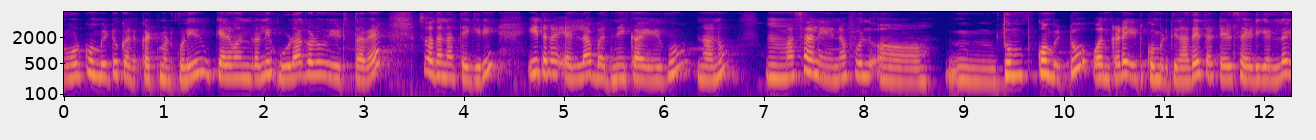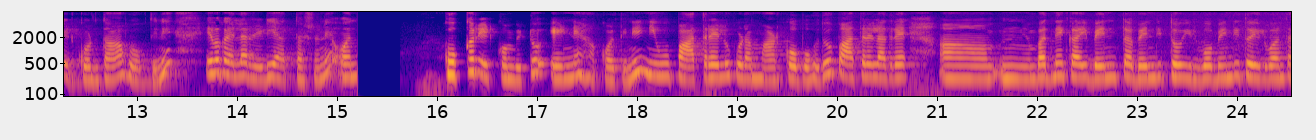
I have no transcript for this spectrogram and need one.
ನೋಡ್ಕೊಂಬಿಟ್ಟು ಕಟ್ ಕಟ್ ಮಾಡ್ಕೊಳ್ಳಿ. ಕೆಲವೊಂದರಲ್ಲಿ ಹುಳಗಳು ಇರ್ತವೆ. ಸೊ ಅದನ್ನು ತೆಗಿರಿ. ಈ ಥರ ಎಲ್ಲ ಬದನೇಕಾಯಿಗೂ ನಾನು ಮಸಾಲೆಯನ್ನು ಫುಲ್ ತುಂಬ್ಕೊಂಬಿಟ್ಟು ಒಂದು ಕಡೆ ಇಟ್ಕೊಂಡ್ಬಿಡ್ತೀನಿ. ಅದೇ ತಟ್ಟೆಲ್ ಸೈಡಿಗೆಲ್ಲ ಇಟ್ಕೊತಾ ಹೋಗ್ತೀನಿ. ಇವಾಗ ಎಲ್ಲ ರೆಡಿ ಆದ ತಕ್ಷಣ ಒಂದು ಕುಕ್ಕರ್ ಇಟ್ಕೊಂಡ್ಬಿಟ್ಟು ಎಣ್ಣೆ ಹಾಕ್ಕೊಳ್ತೀನಿ ನೀವು ಪಾತ್ರೆಯಲ್ಲೂ ಕೂಡ ಮಾಡ್ಕೋಬಹುದು. ಪಾತ್ರೆಯಲ್ಲಾದರೆ ಬದನೆಕಾಯಿ ಬೆಂತ, ಬೆಂದಿತ್ತೋ ಇಲ್ವೋ ಬೆಂದಿತ್ತೋ ಇಲ್ವೋ ಅಂತ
